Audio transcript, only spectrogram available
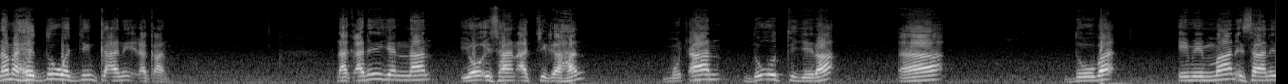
nama hedduu wajjin ka'anii dhaqan dhaqanii jennaan yoo isaan achi gahan mucaan du'utti jira duuba إممان إساني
